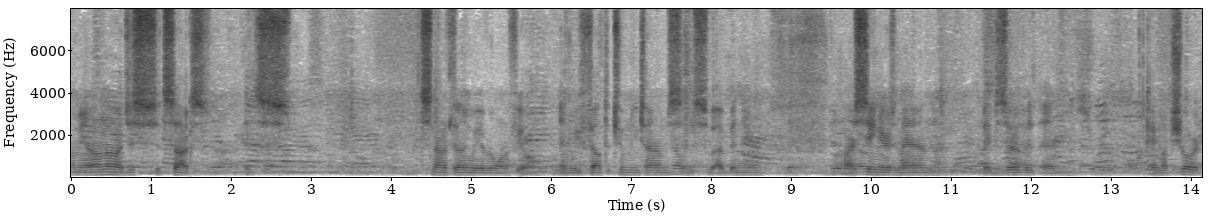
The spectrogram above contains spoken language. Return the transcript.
I mean, I don't know. It just it sucks. It's it's not a feeling we ever want to feel, and we've felt it too many times since I've been here. Our seniors, man, they deserve it, and came up short.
